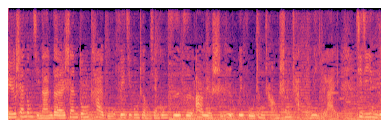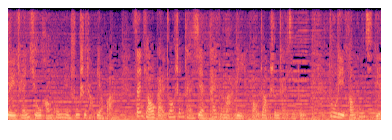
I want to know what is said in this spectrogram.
于山东济南的山东太古飞机工程有限公司自二月十日恢复正常生产能力以来，积极应对全球航空运输市场变化，三条改装生产线开足马力，保障生产进度，助力航空企业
